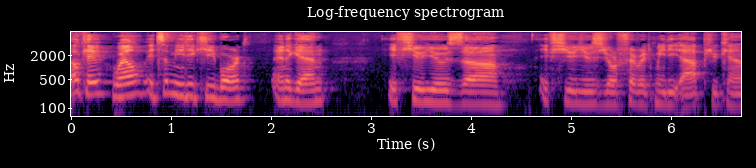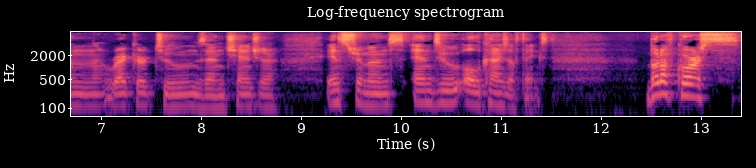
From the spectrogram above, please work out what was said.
Okay, well, it's a MIDI keyboard, and again, if you use uh, if you use your favorite MIDI app, you can record tunes and change uh, instruments and do all kinds of things. But of course,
